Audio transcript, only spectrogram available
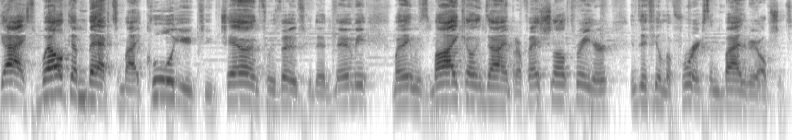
Guys, welcome back to my cool YouTube channel. And for those who don't know me, my name is Michael and I'm a professional trader in the field of forex and binary options.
